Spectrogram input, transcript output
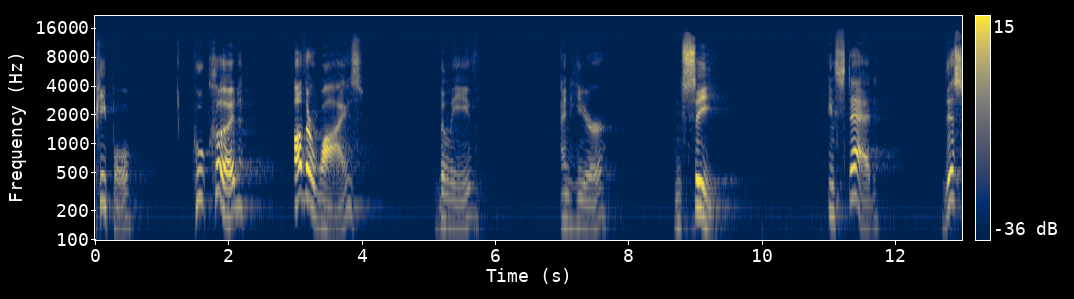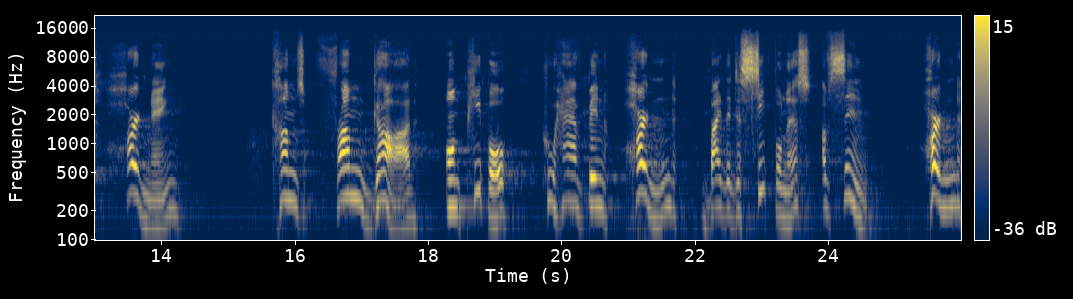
people who could otherwise believe and hear and see. Instead, this hardening comes from God on people who have been hardened by the deceitfulness of sin hardened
